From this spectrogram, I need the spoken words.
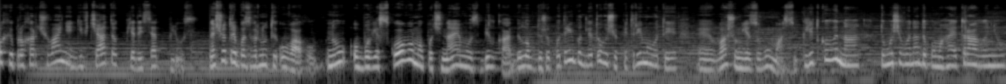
трохи про харчування дівчаток 50 На що треба звернути увагу? Ну, обов'язково ми починаємо з білка. Білок дуже потрібен для того, щоб підтримувати е, вашу м'язову масу. Клітковина, тому що вона допомагає травленню,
